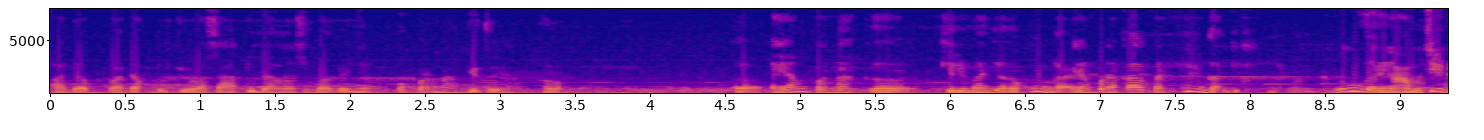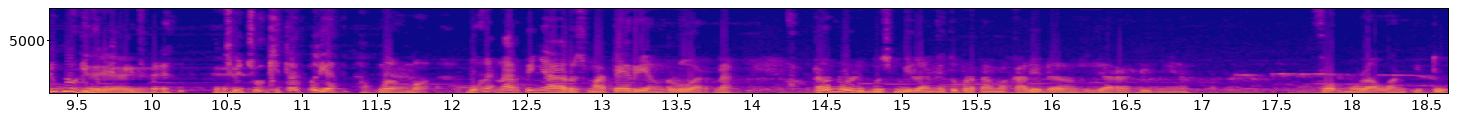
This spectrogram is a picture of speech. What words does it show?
ada badak berjula satu dan lain sebagainya. Oh pernah gitu ya? Kalau eh, Eyang pernah ke Kilimanjaro? Enggak. Eyang pernah ke Alpen? Enggak gitu. Lu garing amat sih hidup lu gitu Iya, ya. Iya, iya. cucu kita ngeliat me- me- bukan artinya harus materi yang keluar. Nah tahun 2009 itu pertama kali dalam sejarah dunia Formula One itu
